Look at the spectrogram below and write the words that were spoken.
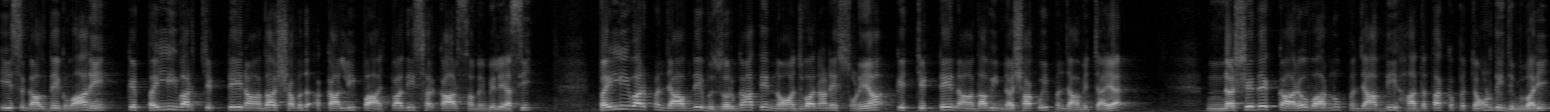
ਇਸ ਗੱਲ ਦੇ ਗਵਾਹ ਨੇ ਕਿ ਪਹਿਲੀ ਵਾਰ ਚਿੱਟੇ ਨਾਂ ਦਾ ਸ਼ਬਦ ਅਕਾਲੀ ਭਾਜਪਾ ਦੀ ਸਰਕਾਰ ਸਮੇਂ ਮਿਲਿਆ ਸੀ। ਪਹਿਲੀ ਵਾਰ ਪੰਜਾਬ ਦੇ ਬਜ਼ੁਰਗਾਂ ਤੇ ਨੌਜਵਾਨਾਂ ਨੇ ਸੁਣਿਆ ਕਿ ਚਿੱਟੇ ਨਾਂ ਦਾ ਵੀ ਨਸ਼ਾ ਕੋਈ ਪੰਜਾਬ ਵਿੱਚ ਆਇਆ ਨਸ਼ੇ ਦੇ ਕਾਰੋਬਾਰ ਨੂੰ ਪੰਜਾਬ ਦੀ ਹੱਦ ਤੱਕ ਪਹੁੰਚਾਉਣ ਦੀ ਜ਼ਿੰਮੇਵਾਰੀ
